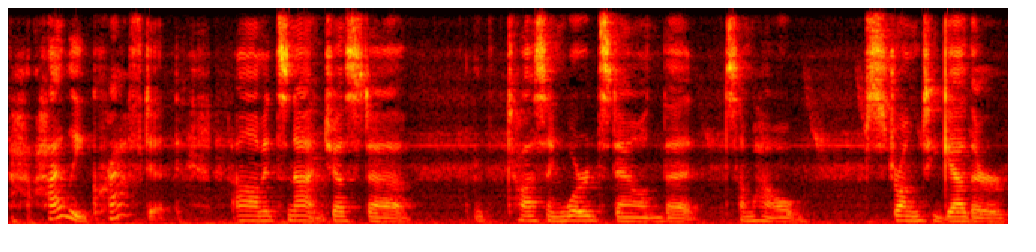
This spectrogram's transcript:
highly crafted. Um, it's not just a tossing words down that somehow strung together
